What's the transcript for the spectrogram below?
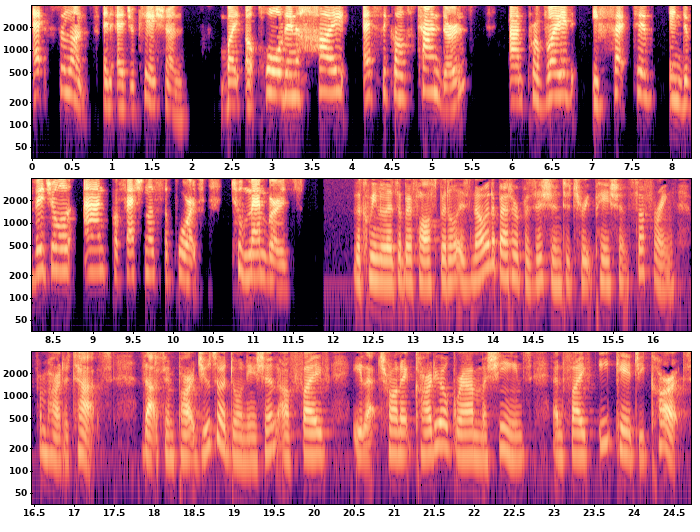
excellence in education by upholding high ethical standards and provide effective individual and professional support to members. The Queen Elizabeth Hospital is now in a better position to treat patients suffering from heart attacks. That's in part due to a donation of five electronic cardiogram machines and five EKG carts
